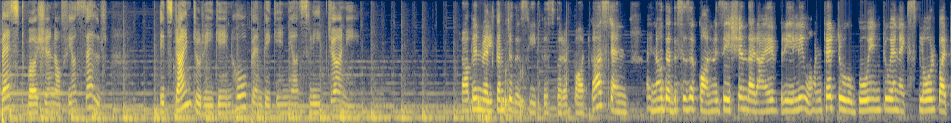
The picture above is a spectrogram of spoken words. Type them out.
best version of yourself. It's time to regain hope and begin your sleep journey. Robyn, welcome to the Sleep Whisperer podcast. And I know that this is a conversation that I've really wanted to go into and explore, but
